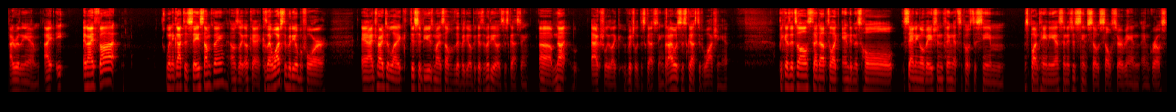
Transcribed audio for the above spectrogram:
I really am. I and I thought when it got to say something, I was like, okay, because I watched the video before, and I tried to like disabuse myself of the video because the video is disgusting. Um, not actually like visually disgusting, but I was disgusted watching it because it's all set up to like end in this whole standing ovation thing that's supposed to seem spontaneous, and it just seems so self-serving and, and gross.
